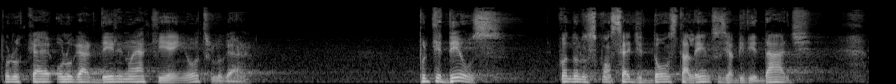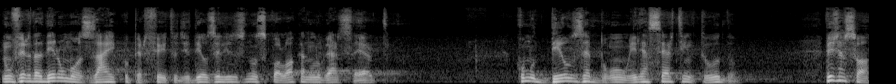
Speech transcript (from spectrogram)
porque o lugar dele não é aqui, é em outro lugar. Porque Deus quando nos concede dons, talentos e habilidade, num verdadeiro mosaico perfeito de Deus, Ele nos coloca no lugar certo. Como Deus é bom, Ele acerta em tudo. Veja só,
